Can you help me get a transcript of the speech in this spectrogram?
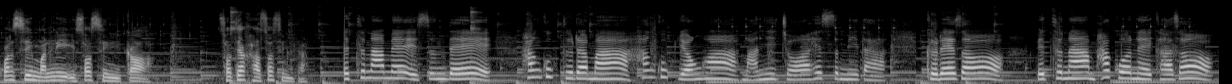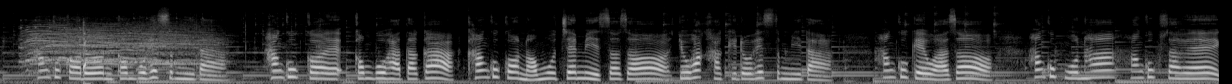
관심 많이 있었으니까 선택하셨습니다. 베트남에 있은데 한국 드라마, 한국 영화 많이 좋아했습니다. 그래서 베트남 학원에 가서 한국어를 공부했습니다. 한국어 공부하다가 한국어 너무 재미있어서 유학하기로 했습니다. 한국에 와서 한국 문화, 한국 사회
